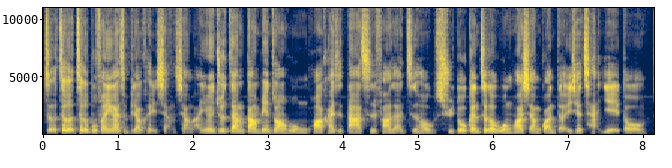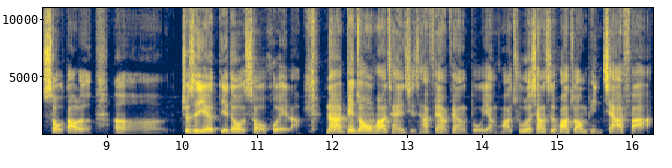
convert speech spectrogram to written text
这这个这个部分应该是比较可以想象啦，因为就这样，当变装文化开始大肆发展之后，许多跟这个文化相关的一些产业都受到了呃，就是也也都有受惠啦。那变装文化的产业其实它非常非常多样化，除了像是化妆品、假发，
